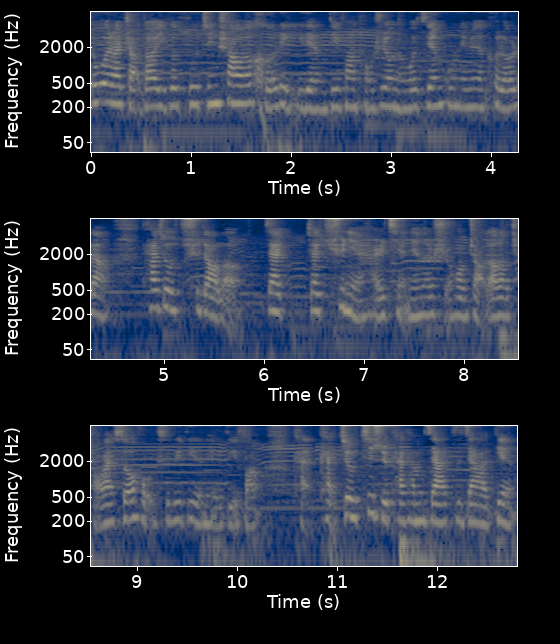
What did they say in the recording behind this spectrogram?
就为了找到一个租金稍微合理一点的地方，同时又能够兼顾那边的客流量，他就去到了在在去年还是前年的时候找到了朝外 SOHO CBD 的那个地方开开就继续开他们家自家的店，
